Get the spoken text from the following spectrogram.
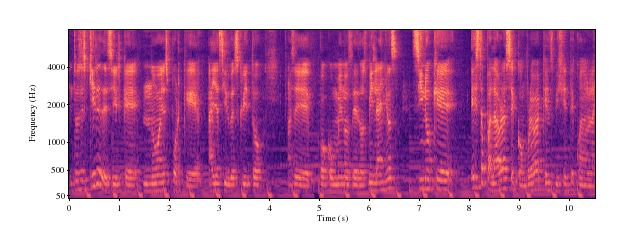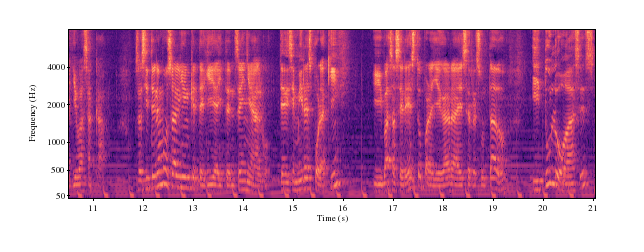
Entonces quiere decir que no es porque haya sido escrito hace poco menos de dos mil años, sino que esta palabra se comprueba que es vigente cuando la llevas a cabo. O sea, si tenemos alguien que te guía y te enseña algo, te dice, mira, es por aquí y vas a hacer esto para llegar a ese resultado, y tú lo haces,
